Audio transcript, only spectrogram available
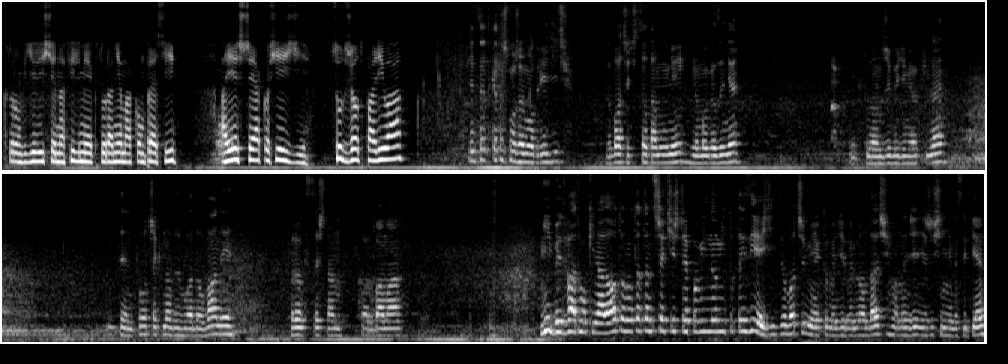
którą widzieliście na filmie, która nie ma kompresji, a jeszcze jakoś jeździ. Cud, że odpaliła. 500 też możemy odwiedzić, zobaczyć co tam u niej na magazynie. Jak tu Andrzej będzie miał chwilę. I ten tłoczek nowy władowany. Prox też tam korba ma. Niby dwa tłoki na loto, no to ten trzeci jeszcze powinno mi tutaj zjeździć. Zobaczymy jak to będzie wyglądać. Mam nadzieję, że się nie wysypie.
